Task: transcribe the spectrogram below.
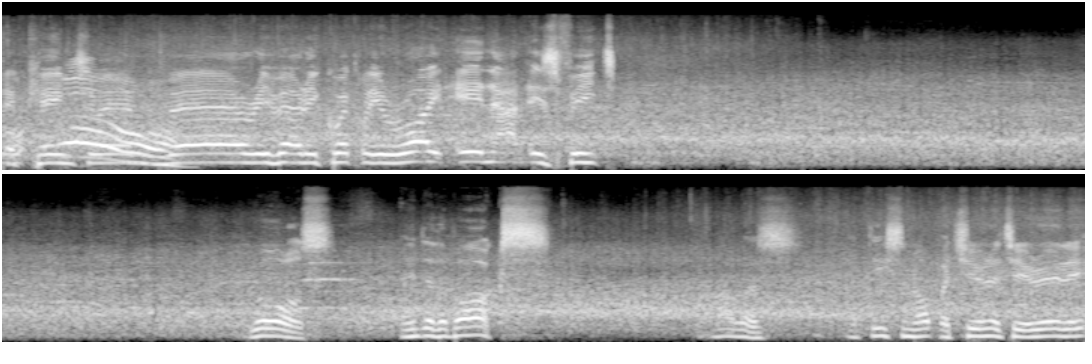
It came to Oh. him very, very quickly, right in at his feet. Rolls into the box. That was a decent opportunity, really.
